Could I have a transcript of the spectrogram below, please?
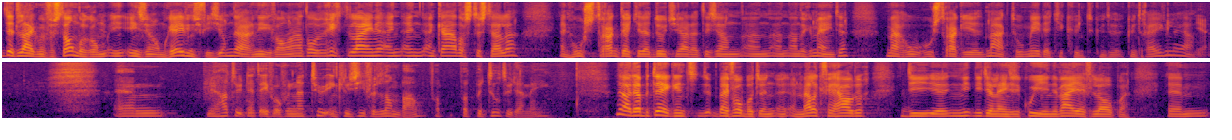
Dit lijkt me verstandig om in, in zijn omgevingsvisie, om daar in ieder geval een aantal richtlijnen en, en, en, kaders te stellen. En hoe strak dat je dat doet, ja, dat is aan, aan, aan de gemeente. Maar hoe, hoe strak je het maakt, hoe meer dat je kunt, kunt, kunt regelen. Ja. ja. Um, nu had u het net even over natuurinclusieve landbouw. Wat, wat bedoelt u daarmee? Nou, dat betekent bijvoorbeeld een, een melkveehouder die uh, niet, niet alleen zijn koeien in de wei heeft lopen, um,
